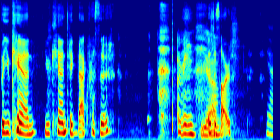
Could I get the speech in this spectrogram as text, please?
But you can. You can take back precedent. I mean, yeah. It's just hard. Yeah.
